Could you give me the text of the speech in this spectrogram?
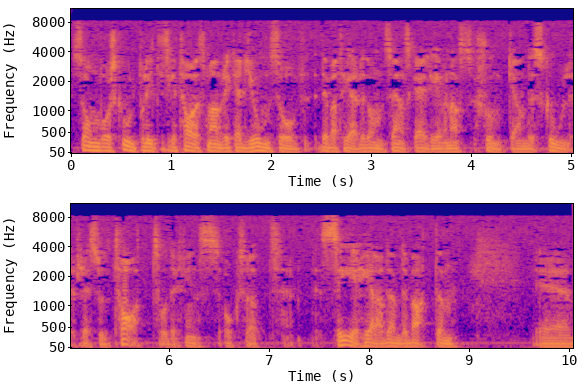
Som vår skolpolitiska talesman Rickard Jonshoff debatterade de svenska elevernas sjunkande skolresultat. Och det finns också att se hela den debatten eh,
